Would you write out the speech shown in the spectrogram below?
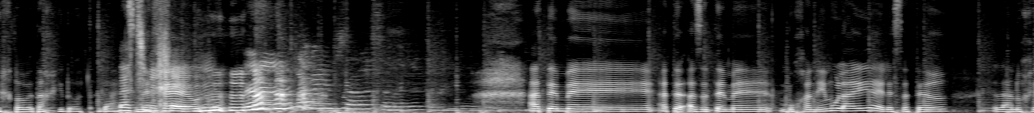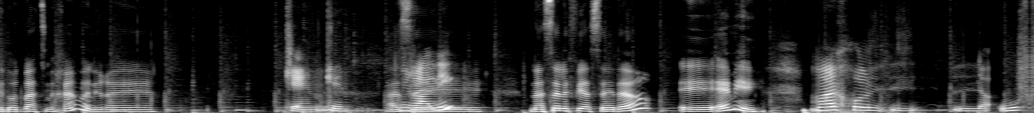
לכתוב את החידות בעצמכם? אתם, אה, את, אז אתם אה, מוכנים אולי אה, לספר לנו חידות בעצמכם, ונראה... כן. כן. אז נראה לי. נעשה לפי הסדר. אמי, מה יכול לעוף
